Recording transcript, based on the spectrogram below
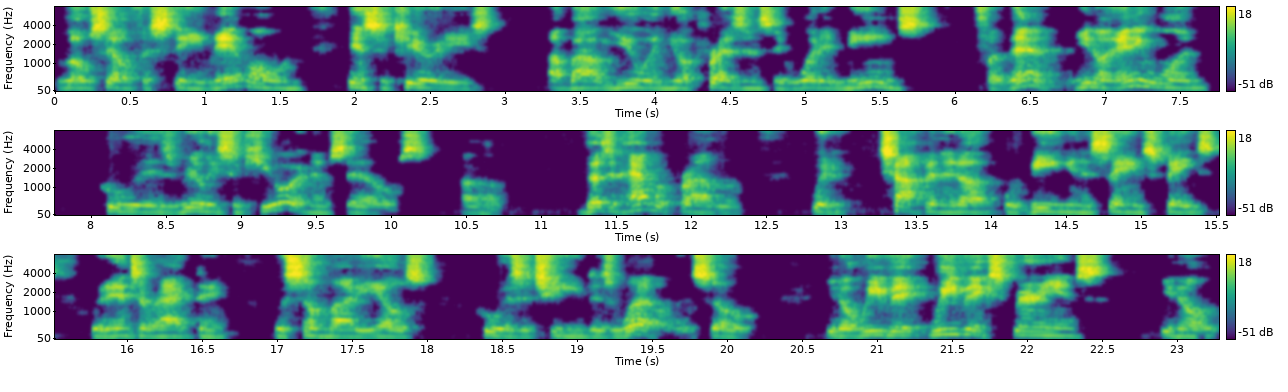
low self esteem, their own insecurities, about you and your presence and what it means for them. You know, anyone who is really secure in themselves uh, doesn't have a problem with chopping it up, with being in the same space, with interacting with somebody else who has achieved as well. And so, you know, we've we've experienced you know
